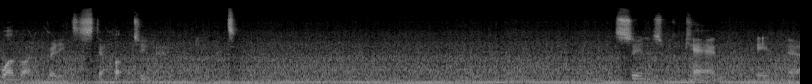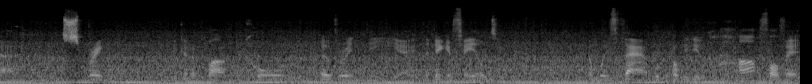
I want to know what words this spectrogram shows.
One that I'm ready to step up to now. As soon as we can in uh, spring, we're going to plant corn over the in the bigger field, and with that we'll probably do half of it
